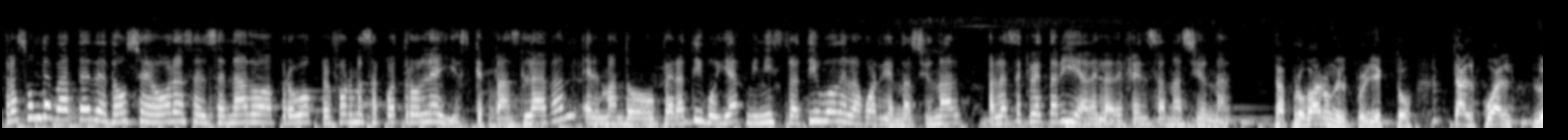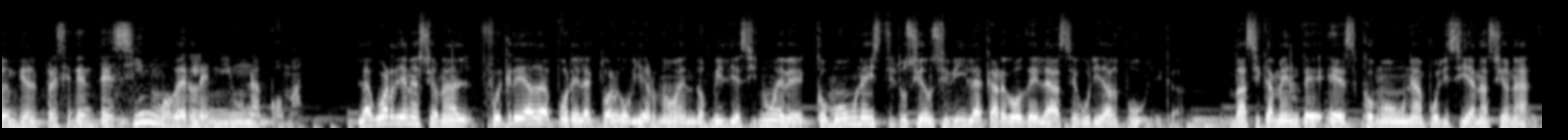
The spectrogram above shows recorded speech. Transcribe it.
Tras un debate de 12 horas, el Senado aprobó reformas a cuatro leyes que trasladan el mando operativo y administrativo de la Guardia Nacional a la Secretaría de la Defensa Nacional. Aprobaron el proyecto tal cual lo envió el presidente sin moverle ni una coma. La Guardia Nacional fue creada por el actual gobierno en 2019 como una institución civil a cargo de la seguridad pública. Básicamente es como una policía nacional.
